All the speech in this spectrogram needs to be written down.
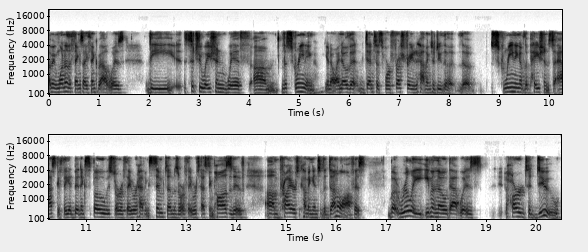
i mean one of the things i think about was the situation with um, the screening. You know, I know that dentists were frustrated having to do the the screening of the patients to ask if they had been exposed or if they were having symptoms or if they were testing positive um, prior to coming into the dental office. But really, even though that was hard to do,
